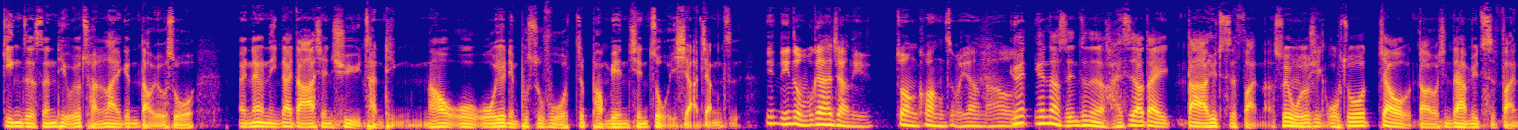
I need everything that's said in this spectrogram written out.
盯着身体，我就传赖跟导游说。哎、欸，那个你带大家先去餐厅，然后我我有点不舒服，我就旁边先坐一下这样子。你你怎么不跟他讲你状况怎么样？然后因为因为那时间真的还是要带大家去吃饭了，所以我就先、嗯、我说叫导游先带他们去吃饭。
